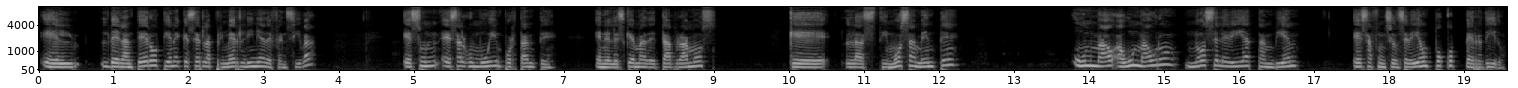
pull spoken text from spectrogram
el delantero tiene que ser la primera línea defensiva. Es, un, es algo muy importante en el esquema de Tab Ramos que lastimosamente a un Mauro no se le veía tan bien esa función, se veía un poco perdido.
